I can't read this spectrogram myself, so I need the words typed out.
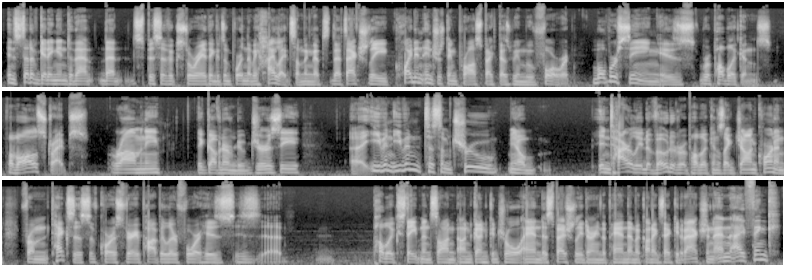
instead of getting into that that specific story, I think it's important that we highlight something that's that's actually quite an interesting prospect as we move forward. What we're seeing is Republicans of all stripes, Romney, the governor of New Jersey, uh, even even to some true, you know, entirely devoted Republicans like John Cornyn from Texas, of course, very popular for his his. Uh, public statements on, on gun control and especially during the pandemic on executive action. And I think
